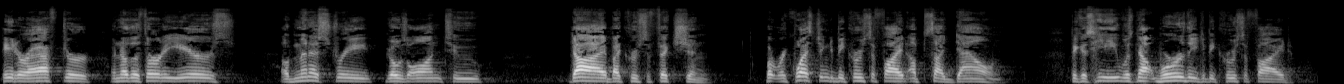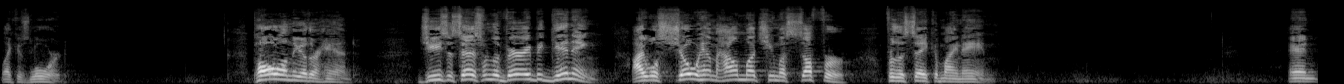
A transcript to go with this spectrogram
Peter, after another 30 years of ministry, goes on to die by crucifixion, but requesting to be crucified upside down because he was not worthy to be crucified like his Lord. Paul, on the other hand, Jesus says from the very beginning, I will show him how much he must suffer for the sake of my name. And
